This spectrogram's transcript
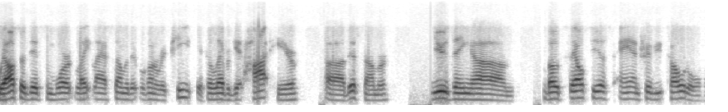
We also did some work late last summer that we're going to repeat if it'll ever get hot here uh, this summer, using um, both Celsius and Tribute Total.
